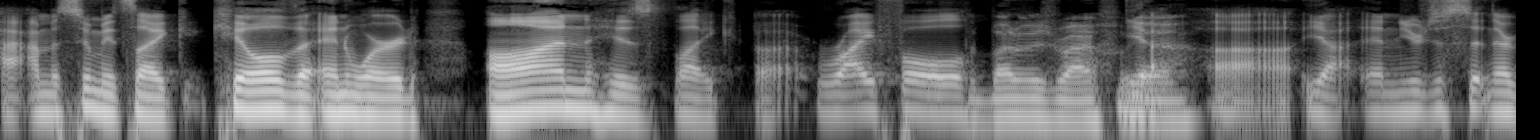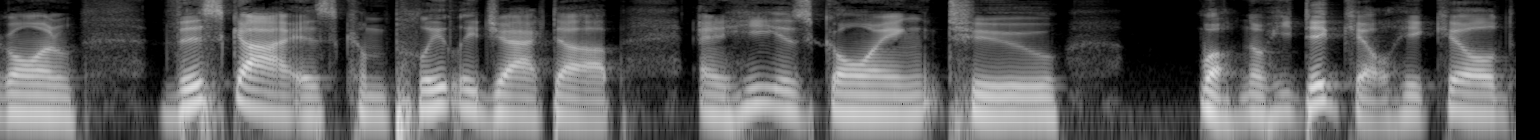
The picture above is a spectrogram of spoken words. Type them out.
I'm assuming it's like kill the N word on his like uh, rifle. The butt of his rifle. Yeah. Uh, yeah. And you're just sitting there going, this guy is completely jacked up and he is going to, well, no, he did kill. He killed,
